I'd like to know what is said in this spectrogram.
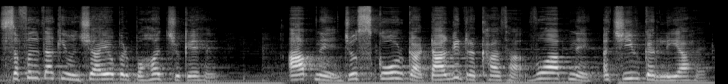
सफलता की ऊंचाइयों पर पहुँच चुके हैं। आपने जो स्कोर का टारगेट रखा था, वो आपने अचीव कर लिया है।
